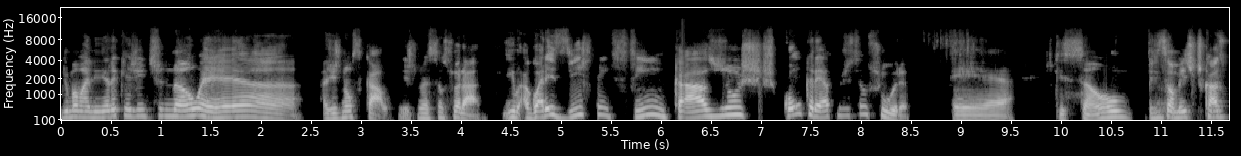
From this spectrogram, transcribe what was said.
de uma maneira que a gente não é, a gente não se cala, a gente não é censurado. E agora existem sim casos concretos de censura, é, que são principalmente os casos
